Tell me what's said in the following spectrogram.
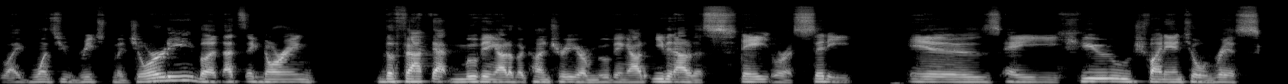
like once you've reached majority, but that's ignoring the fact that moving out of a country or moving out even out of a state or a city is a huge financial risk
